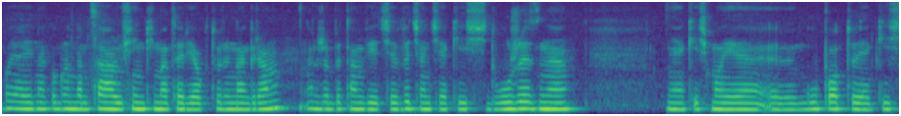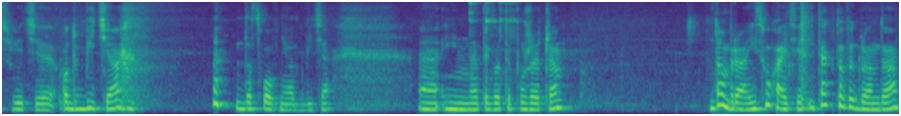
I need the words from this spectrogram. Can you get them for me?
Bo ja jednak oglądam calusieńki materiał, który nagram, żeby tam, wiecie, wyciąć jakieś dłużyzny, jakieś moje y, głupoty, jakieś, wiecie, odbicia. Dosłownie odbicia e, i inne tego typu rzeczy. Dobra, i słuchajcie, i tak to wygląda.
